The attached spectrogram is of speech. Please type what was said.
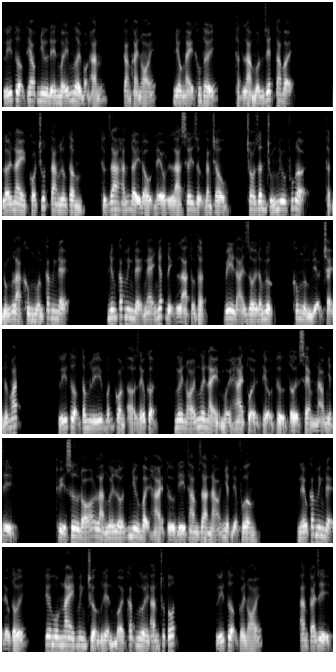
Lý tượng theo như đến mấy người bọn hắn, cảm khái nói, nhiều ngày không thấy, thật là muốn giết ta vậy. Lời này có chút tăng lương tâm, thực ra hắn đầy đầu đều là xây dựng đăng châu, cho dân chúng như phúc lợi, thật đúng là không muốn các huynh đệ. Nhưng các huynh đệ nghe nhất định là tường thật, vì đại rơi đấm ngực, không ngừng địa chảy nước mắt. Lý tượng tâm lý vẫn còn ở dễu cận, ngươi nói ngươi này mười hai tuổi tiểu tử tới xem náo nhiệt gì? Thủy sư đó là ngươi lớn như vậy hải tử đi tham gia náo nhiệt địa phương nếu các huynh đệ đều tới, kia hôm nay huynh trưởng liền mời các ngươi ăn chút tốt. Lý tượng cười nói, ăn cái gì?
